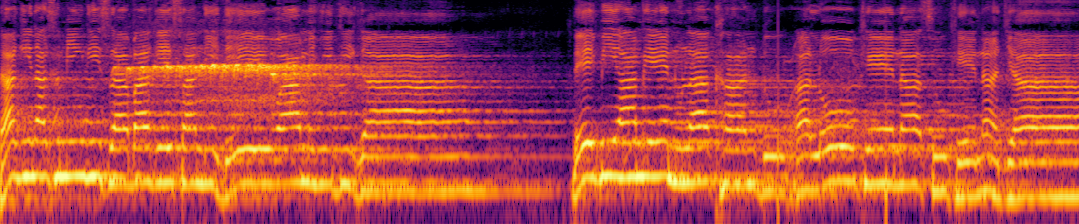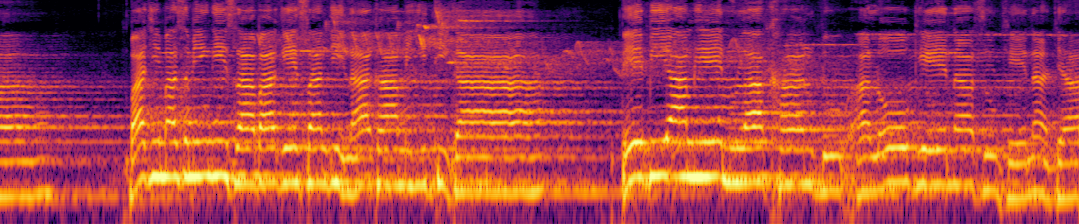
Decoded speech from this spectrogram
ဒါဂိနာစမင်းဒီစာဘာကေသန္တိဒေဝာမဟိတိကာဒေဝီအာမေနုလာခန္တုအလောခေနသုခေနကြာဘာဂျီမစမင်းဒီစာဘာကေသန္တိနာခာမဟိတိကာတေဘီယာမေနုလာခန္တုအလောကေနသုခေနကြာ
